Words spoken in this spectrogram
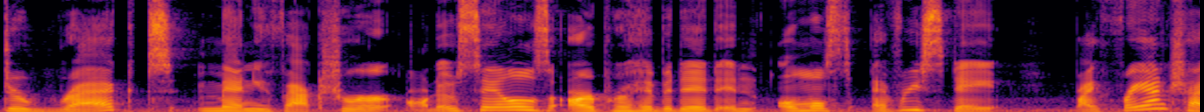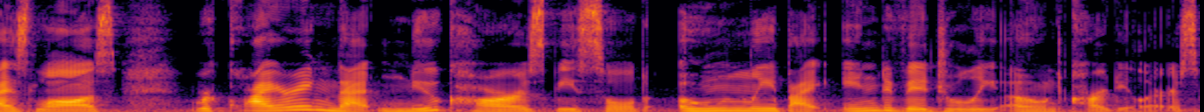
direct manufacturer auto sales are prohibited in almost every state by franchise laws requiring that new cars be sold only by individually owned car dealers.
